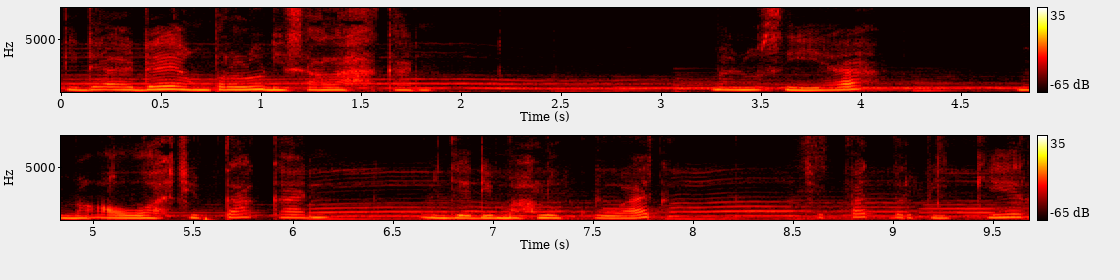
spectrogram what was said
Tidak ada yang perlu disalahkan. Manusia memang Allah ciptakan menjadi makhluk kuat, cepat berpikir,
